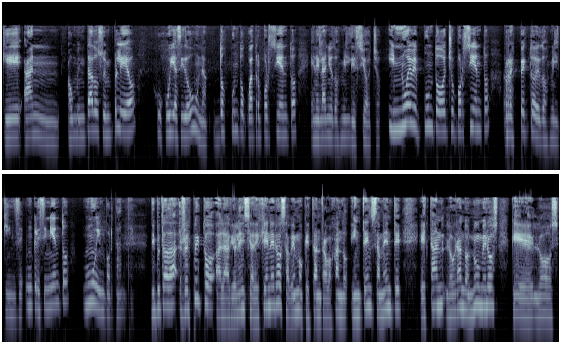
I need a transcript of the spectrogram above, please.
que han aumentado su empleo, Jujuy ha sido una, 2.4% en el año 2018 y 9.8% respecto de 2015, un crecimiento muy importante. Diputada, respecto a la violencia de género, sabemos que están trabajando intensamente, están logrando números que los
